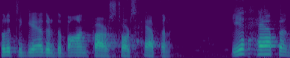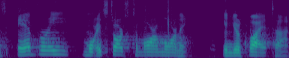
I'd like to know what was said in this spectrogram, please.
put it together, the bonfire starts happening. It happens every morning. It starts tomorrow morning in your quiet time.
